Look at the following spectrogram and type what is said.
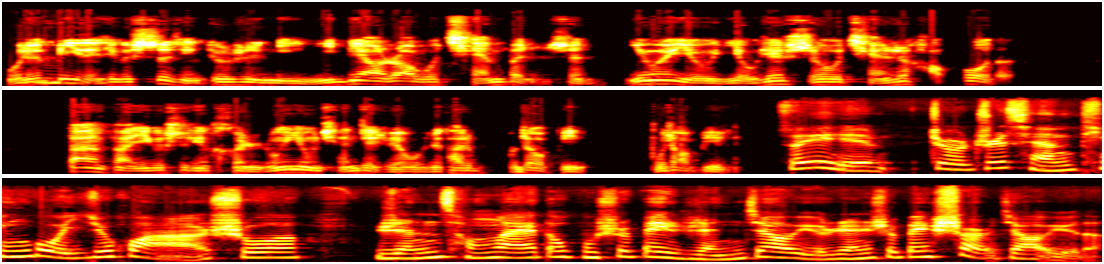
我觉得壁垒这个事情，就是你一定要绕过钱本身，因为有有些时候钱是好获得的。但凡一个事情很容易用钱解决，我觉得它就不叫壁，不叫壁垒。所以就是之前听过一句话说，人从来都不是被人教育，人是被事儿教育的。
